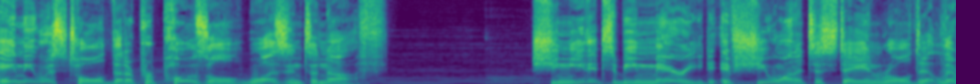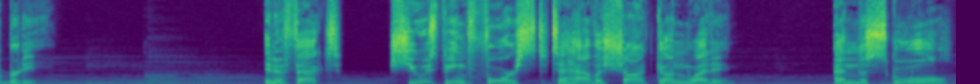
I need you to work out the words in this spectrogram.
Amy was told that a proposal wasn't enough. She needed to be married if she wanted to stay enrolled at Liberty. In effect, she was being forced to have a shotgun wedding, and the school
